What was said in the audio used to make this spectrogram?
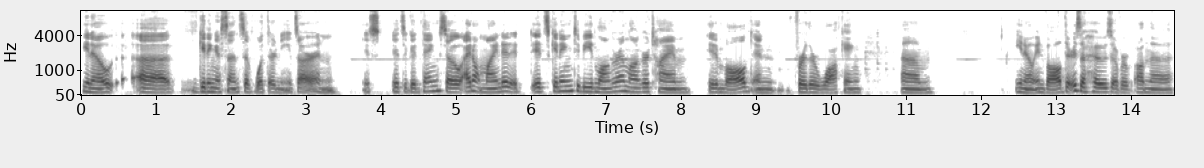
you know, uh, getting a sense of what their needs are and it's it's a good thing. So I don't mind it. it it's getting to be longer and longer time it involved and further walking, um, you know, involved. There is a hose over on the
